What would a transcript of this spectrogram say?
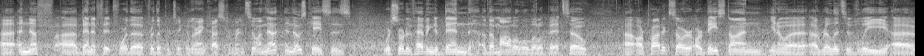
uh, enough uh, benefit for the, for the particular end customer. And so in, that, in those cases, we're sort of having to bend the model a little bit. So uh, our products are, are based on you know, a, a relatively uh,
